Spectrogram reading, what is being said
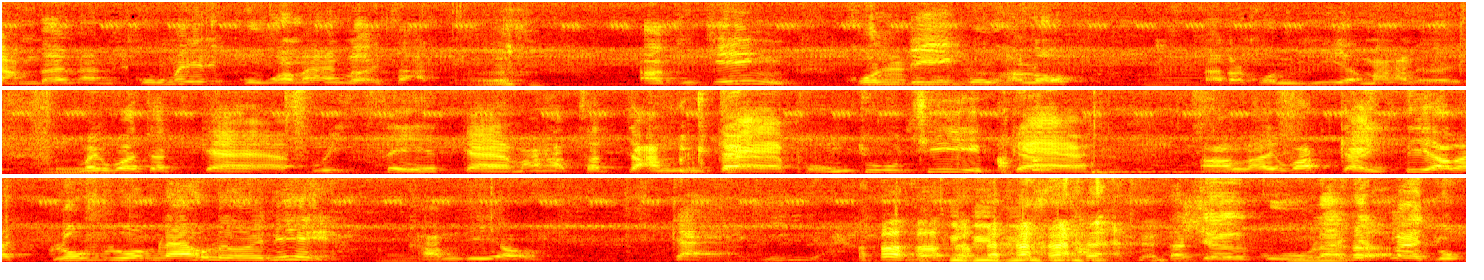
จำได้แม่งกูไม่ได้กลัวแม่งเลยสัตว์ เออเอาจริงๆ คนดีกูเคารพ แต่ถ้าคนเฮียมาเลยเออไม่ว่าจะแก่วิเศษ แก่มหัศจรรย์แก่ผงชูชีพ แก่อะไรวัดไก่เตี้ยอะไร รวมๆแล้วเลยนี่คำเดียว แก่เฮียถ้าเจอกูแหละแม่ยุค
